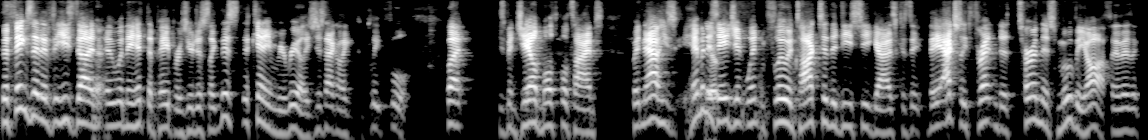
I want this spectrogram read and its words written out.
The things that if he's done yeah. when they hit the papers, you're just like, this, this can't even be real. He's just acting like a complete fool. But he's been jailed multiple times. But now he's him and yep. his agent went and flew and talked to the DC guys because they, they actually threatened to turn this movie off. They're like,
